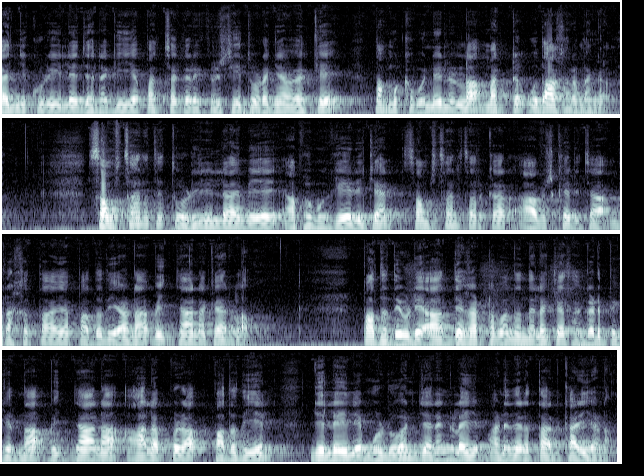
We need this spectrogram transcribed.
കഞ്ഞിക്കുഴിയിലെ ജനകീയ പച്ചക്കറി കൃഷി തുടങ്ങിയവയൊക്കെ നമുക്ക് മുന്നിലുള്ള മറ്റ് ഉദാഹരണങ്ങൾ. സംസ്ഥാനത്തെ തൊഴിലില്ലായ്മയെ അഭിമുഖീകരിക്കാൻ സംസ്ഥാന സർക്കാർ ആവിഷ്കരിച്ച ബൃഹത്തായ പദ്ധതിയാണ് വിജ്ഞാന കേരളം. പദ്ധതിയുടെ ആദ്യഘട്ടം എന്ന നിലയ്ക്ക് സംഘടിപ്പിക്കുന്ന വിജ്ഞാന ആലപ്പുഴ പദ്ധതിയിൽ ജില്ലയിലെ മുഴുവൻ ജനങ്ങളെയും അണിനിരത്താൻ കഴിയണം.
